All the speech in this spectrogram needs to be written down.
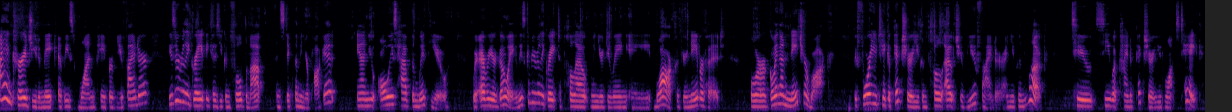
I encourage you to make at least one paper viewfinder. These are really great because you can fold them up and stick them in your pocket and you always have them with you wherever you're going. These can be really great to pull out when you're doing a walk of your neighborhood or going on a nature walk before you take a picture, you can pull out your viewfinder and you can look to see what kind of picture you'd want to take.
